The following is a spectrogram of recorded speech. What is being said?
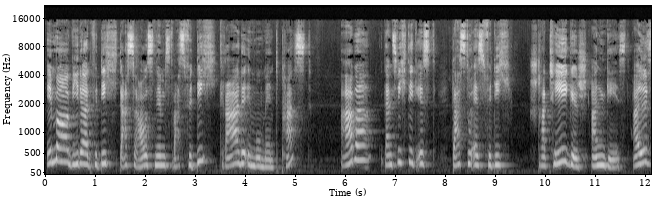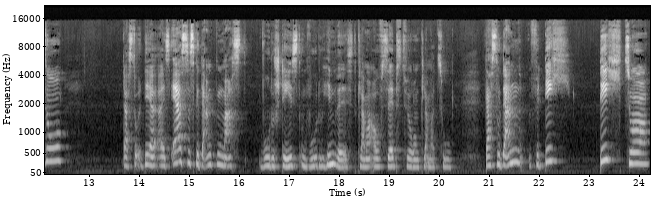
immer wieder für dich das rausnimmst, was für dich gerade im Moment passt. Aber ganz wichtig ist, dass du es für dich strategisch angehst. Also dass du dir als erstes Gedanken machst, wo du stehst und wo du hin willst, Klammer auf, Selbstführung, Klammer zu. Dass du dann für dich, dich zur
